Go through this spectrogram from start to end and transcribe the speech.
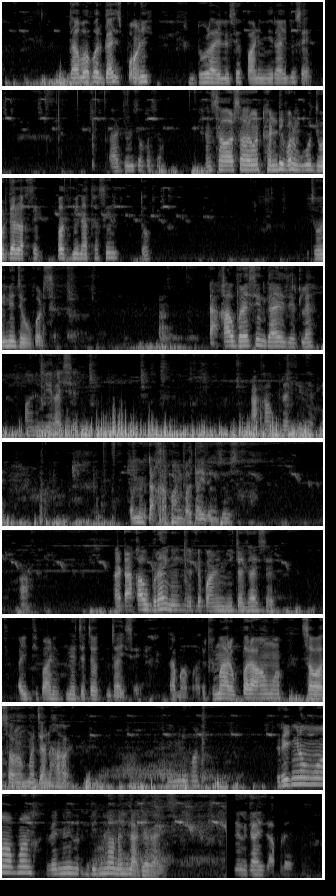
ધાબા પર ગાઈસ પાણી ઢોળાયેલું છે, પાણી વિરાયેલું છે. આ જોઈ શકો છો. અને સવાર સવારમાં ઠંડી પણ બહુ જોરદાર લાગશે પગ ભીના થશે ને તો. જોઈને જવું પડશે. ટાંકા ઉભરાય છે ને ગાઈઝ એટલે પાણી વિરાય છે. ટાંકા ઉભરાય છે ને એટલે તમે ટાંકા પણ બતાવી દઉં, જોઈ શકો. હા. આ ટાંકા ઉભરાય ને એટલે પાણી નીચે જાય છે. અહીંથી પાણી નીચે જાય છે. ધાબા પર. એટલે મારે ઉપર આવવામાં સવાર સવા મજા ના આવે. રીંગણી પણ. રીંગણામાં પણ રીંગણી, રીંગણા નહીં લાગ્યા ગાઈસ ગાઈસ આપણે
